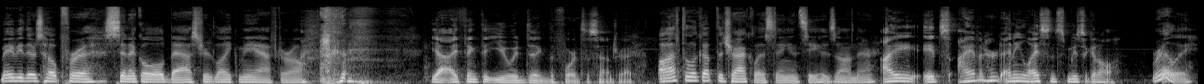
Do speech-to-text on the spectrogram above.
maybe there's hope for a cynical old bastard like me after all. Yeah, I think that you would dig the Forza soundtrack. I'll have to look up the track listing and see who's on there. I it's I haven't heard any licensed music at all. Really?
